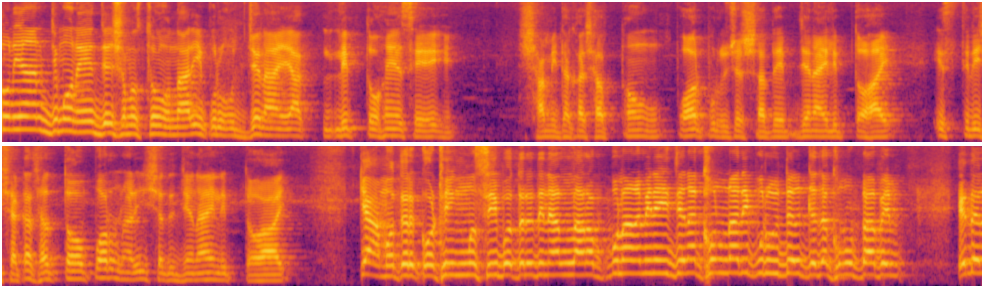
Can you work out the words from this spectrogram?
দুনিয়ার জীবনে যে সমস্ত নারী পুরুষ জেনায় লিপ্ত হয়েছে, স্বামী থাকা সত্ত্বেও, পর পুরুষের সাথে জেনায় লিপ্ত হয়, স্ত্রী শাখা সত্ত্বেও, পর নারীর সাথে জেনায় লিপ্ত হয়। কেমতের কঠিন মুসিবতের দিনে আল্লাহ রব্বুল আলমিন এই জেনাখন নারী পুরুষদেরকে যখন উঠাবে, এদের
